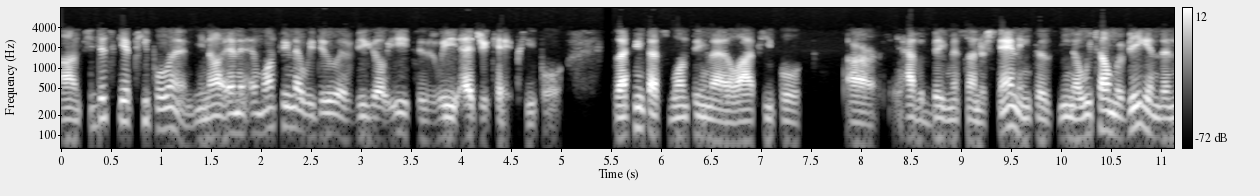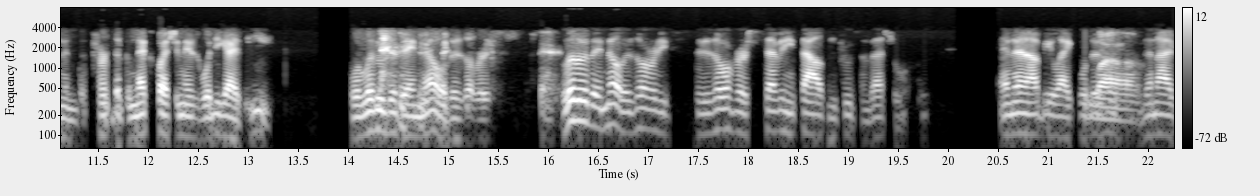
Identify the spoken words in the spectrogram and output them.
um, to just get people in, you know. And, and one thing that we do at Vigo Eats is we educate people. Because I think that's one thing that a lot of people are have a big misunderstanding. Because you know we tell them we're vegan, then the, the next question is, what do you guys eat? Well, little do they know there's over little do they know there's already there's over seventy thousand fruits and vegetables. And then I'll be like, well, wow. then I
